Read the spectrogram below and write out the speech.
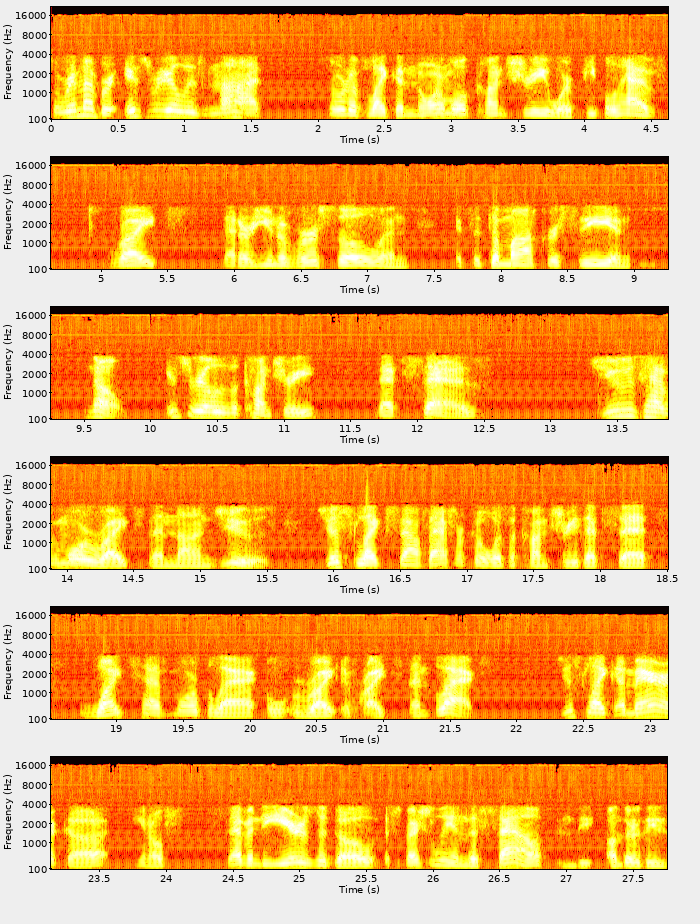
So remember, Israel is not sort of like a normal country where people have rights that are universal and it's a democracy. And no, Israel is a country that says Jews have more rights than non-Jews. Just like South Africa was a country that said whites have more black right, rights than blacks. Just like America, you know, 70 years ago, especially in the South, in the, under these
